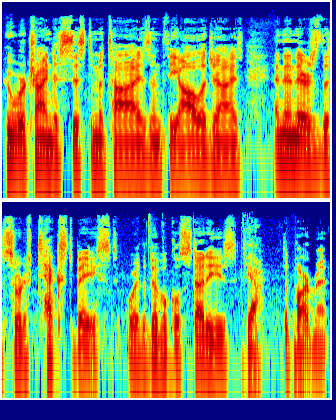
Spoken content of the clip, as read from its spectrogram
who were trying to systematize and theologize, and then there's the sort of text based or the biblical studies Yeah. department.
